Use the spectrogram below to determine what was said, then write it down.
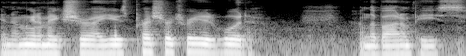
And I'm gonna make sure I use pressure treated wood on the bottom piece.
